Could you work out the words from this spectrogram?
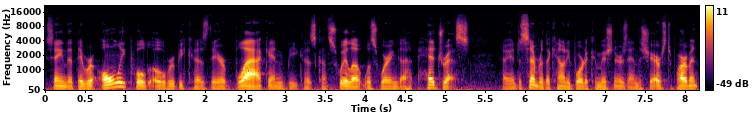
saying that they were only pulled over because they are black and because Consuela was wearing a headdress. In December, the County Board of Commissioners and the Sheriff's Department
